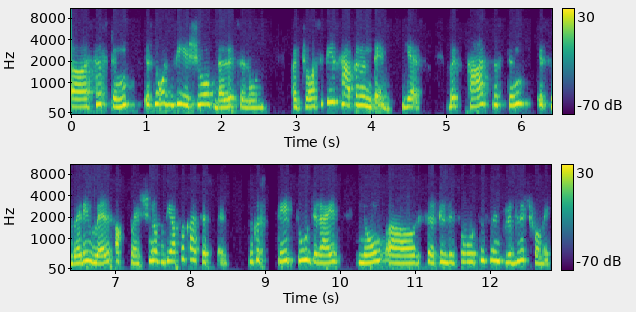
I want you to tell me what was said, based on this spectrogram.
uh, system is not the issue of Dalits alone. Atrocities happen on them, yes, but caste system is very well a question of the upper caste as well, because they too derive you know, uh, certain resources and privilege from it.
